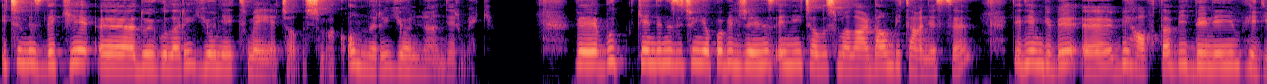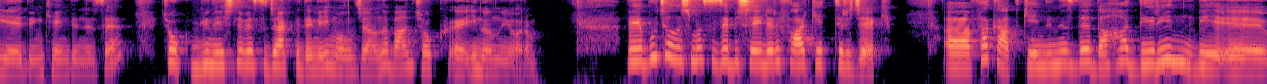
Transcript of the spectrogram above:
içimizdeki e, duyguları yönetmeye çalışmak, onları yönlendirmek. Ve bu kendiniz için yapabileceğiniz en iyi çalışmalardan bir tanesi. Dediğim gibi e, bir hafta bir deneyim hediye edin kendinize. Çok güneşli ve sıcak bir deneyim olacağına ben çok e, inanıyorum. Ve bu çalışma size bir şeyleri fark ettirecek. Ee, fakat kendinizde daha derin bir e,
